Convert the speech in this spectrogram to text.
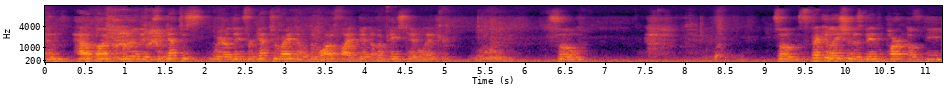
and had a bug where they forget to where they forget to write out the modified bit of a page table entry. So, so speculation has been part of the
